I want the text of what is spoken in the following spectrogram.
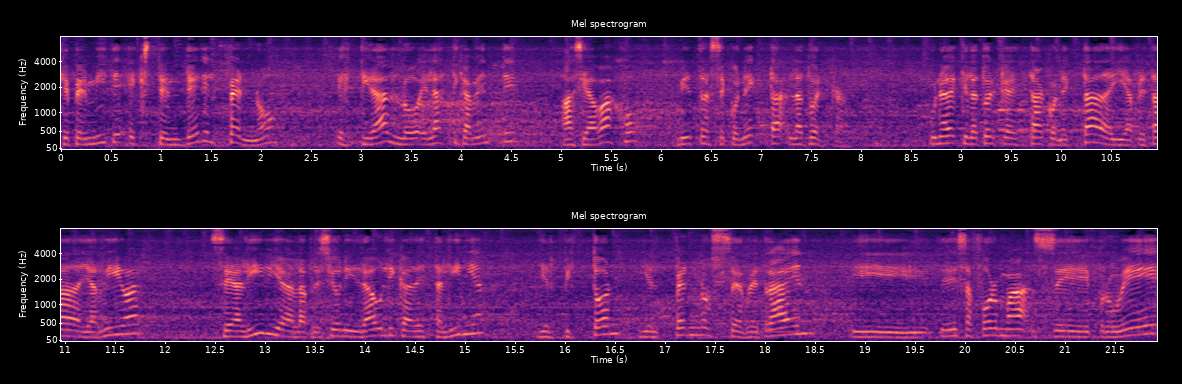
que permite extender el perno, estirarlo elásticamente hacia abajo mientras se conecta la tuerca. Una vez que la tuerca está conectada y apretada allá arriba, se alivia la presión hidráulica de esta línea y el pistón y el perno se retraen y de esa forma se provee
